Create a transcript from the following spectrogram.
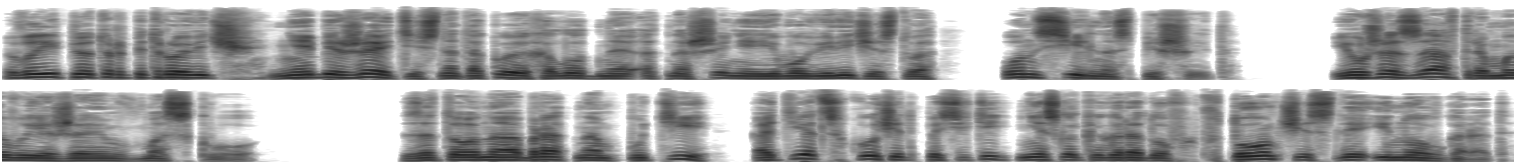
Вы, Петр Петрович, не обижайтесь на такое холодное отношение Его Величества. Он сильно спешит. И уже завтра мы выезжаем в Москву. Зато на обратном пути отец хочет посетить несколько городов, в том числе и Новгород.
